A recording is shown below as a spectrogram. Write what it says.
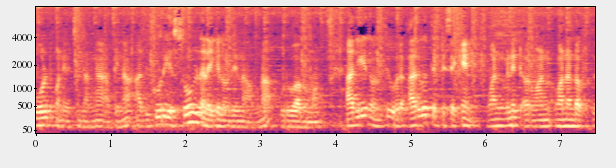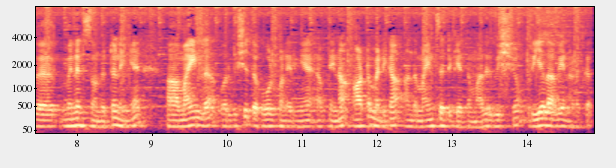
ஹோல்ட் பண்ணி வச்சுருந்தாங்க அப்படின்னா அதுக்குரிய சூழ்நிலைகள் வந்து என்ன ஆகும்னா உருவாகுமா? அதே இது வந்துட்டு ஒரு அறுபத்தெட்டு செகண்ட் ஒன் மினிட் ஒரு one one and half minutes வந்துட்டு நீங்கள் மைண்டில் ஒரு விஷயத்தை ஹோல்ட் பண்ணிடுங்க அப்படின்னா ஆட்டோமேட்டிக்காக அந்த மைண்ட் செட்டுக்கு ஏற்ற மாதிரி விஷயம் ரியலாகவே நடக்க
